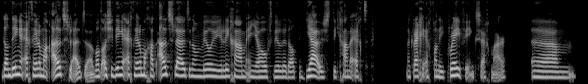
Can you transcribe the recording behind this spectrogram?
dan dingen echt helemaal uitsluiten. Want als je dingen echt helemaal gaat uitsluiten, dan wil je je lichaam en je hoofd willen dat juist. Die gaan er echt, dan krijg je echt van die cravings, zeg maar. Um,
